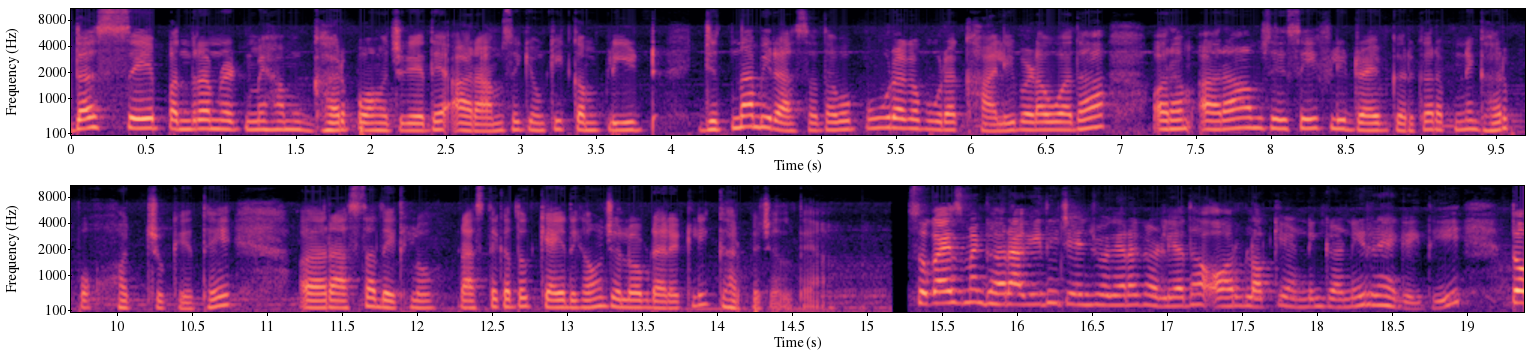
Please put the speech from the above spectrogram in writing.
दस से पंद्रह मिनट में हम घर पहुँच गए थे आराम से, क्योंकि कंप्लीट जितना भी रास्ता था वो पूरा का पूरा खाली पड़ा हुआ था और हम आराम से सेफली ड्राइव कर कर अपने घर पहुँच चुके थे। रास्ता देख लो। रास्ते का तो क्या ही दिखाऊँ, चलो अब डायरेक्टली घर पे चलते हैं। सो so गाइज़ मैं घर आ गई थी चेंज वगैरह कर लिया था और ब्लॉग की एंडिंग करनी रह गई थी। तो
